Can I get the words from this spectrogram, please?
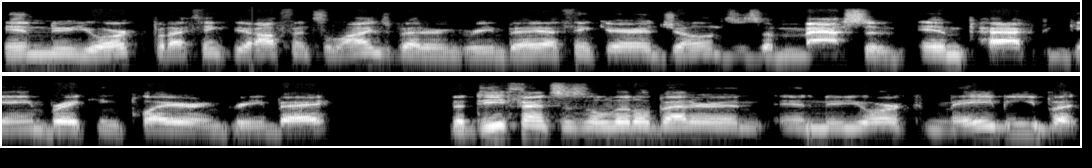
in New York, but I think the offensive line's better in Green Bay. I think Aaron Jones is a massive impact game breaking player in Green Bay. The defense is a little better in, in New York, maybe, but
